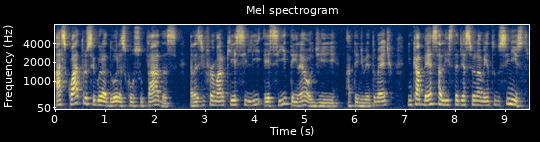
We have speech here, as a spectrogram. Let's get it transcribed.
As quatro seguradoras consultadas, elas informaram que esse, esse item né, de atendimento médico encabeça a lista de acionamento do sinistro.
